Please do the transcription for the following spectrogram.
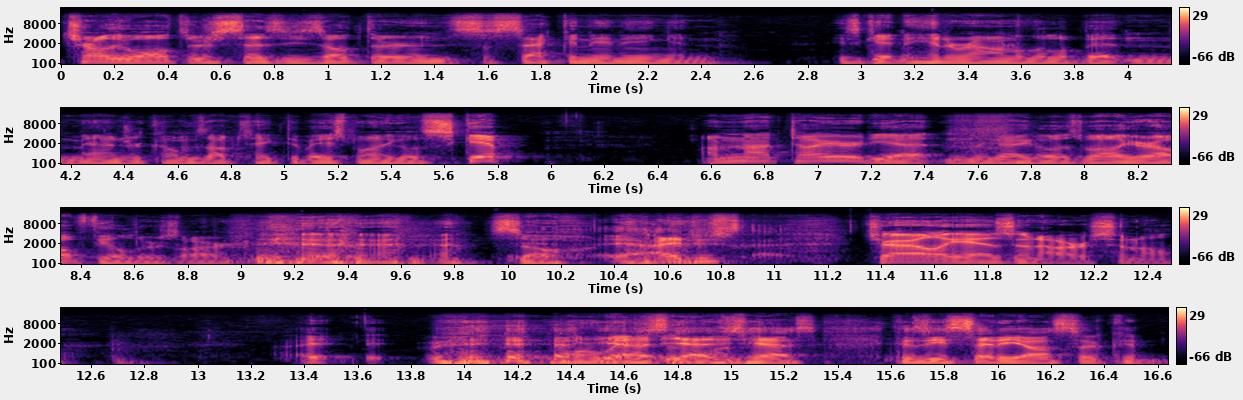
Charley Walters says he's out there and it's the second inning and he's getting hit around a little bit, and the manager comes up to take the baseball and he goes, "Skip." I'm not tired yet. And the guy goes, Well, your outfielders are. so I just Charley has an arsenal. I, More yeah, ways than yeah, one. yes. Because he said he also could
